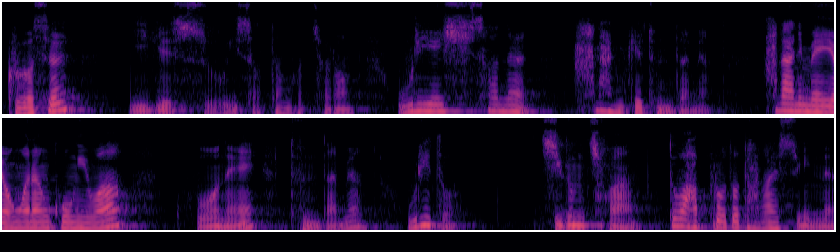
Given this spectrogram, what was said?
그것을 이길 수 있었던 것처럼 우리의 시선을 하나님께 둔다면, 하나님의 영원한 공의와 구원에 둔다면, 우리도 지금 처한 또 앞으로도 당할 수 있는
